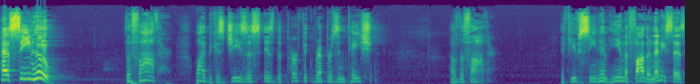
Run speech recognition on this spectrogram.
has seen who? the Father. Why? Because Jesus is the perfect representation of the Father. If you've seen him, he and the Father. And then he says,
